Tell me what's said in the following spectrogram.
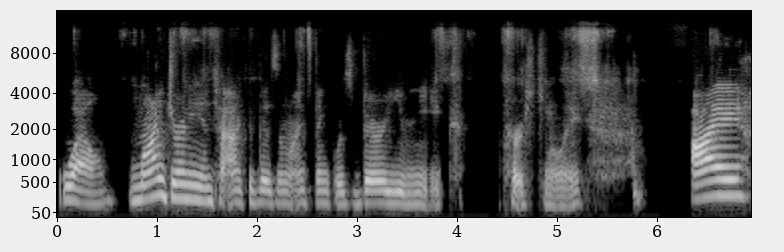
Well, my journey into activism, I think, was very unique personally. I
